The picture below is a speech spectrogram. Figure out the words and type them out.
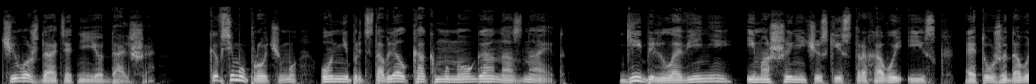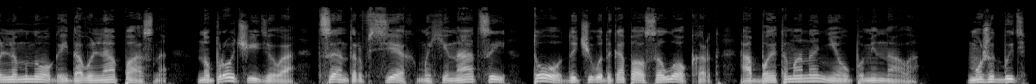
чего ждать от нее дальше. Ко всему прочему, он не представлял, как много она знает. Гибель Лавинии и мошеннический страховой иск — это уже довольно много и довольно опасно, но прочие дела, центр всех махинаций, то, до чего докопался Локхарт, об этом она не упоминала. Может быть,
